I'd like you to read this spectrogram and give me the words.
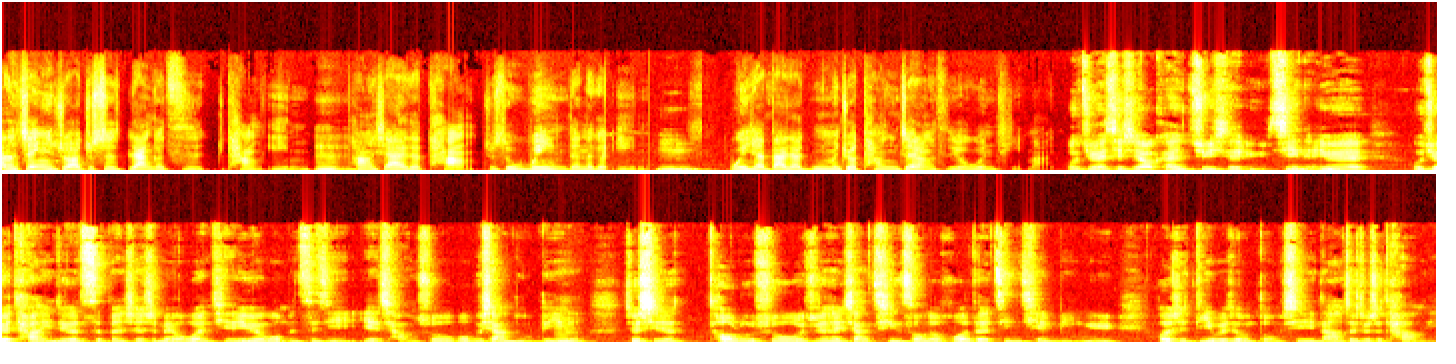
它的争议主要就是两个字“躺赢”，嗯，躺下来的“躺”就是 “win” 的那个“赢”，嗯。问一下大家，你们觉得“躺赢”这两个字有问题吗？我觉得其实要看具体的语境呢，因为我觉得“躺赢”这个词本身是没有问题的，因为我们自己也常说我不想努力了，嗯、就其实透露出我就是很想轻松的获得金钱、名誉或者是地位这种东西，然后这就是躺赢。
